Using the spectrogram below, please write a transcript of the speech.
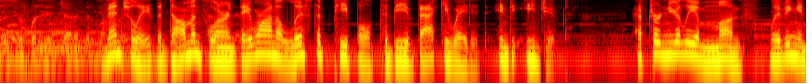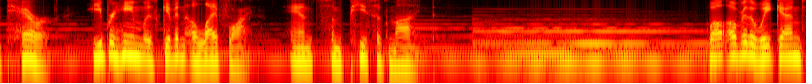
للدخول للجانب المصري. Eventually, the Dahmans learned they were on a list of people to be evacuated into Egypt. After nearly a month living in terror, Ibrahim was given a lifeline and some peace of mind. Well, over the weekend,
